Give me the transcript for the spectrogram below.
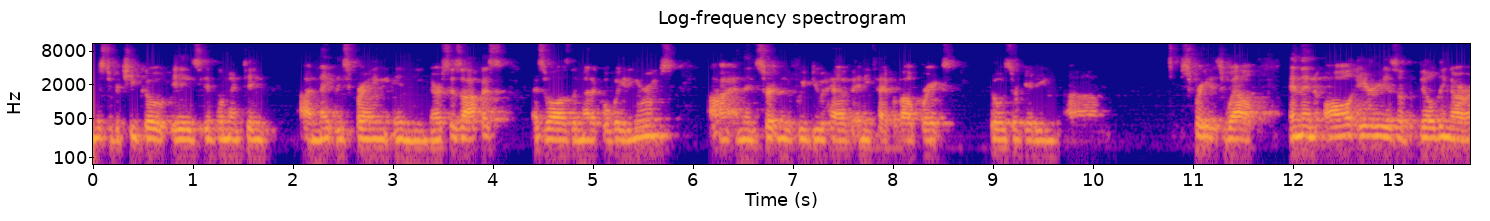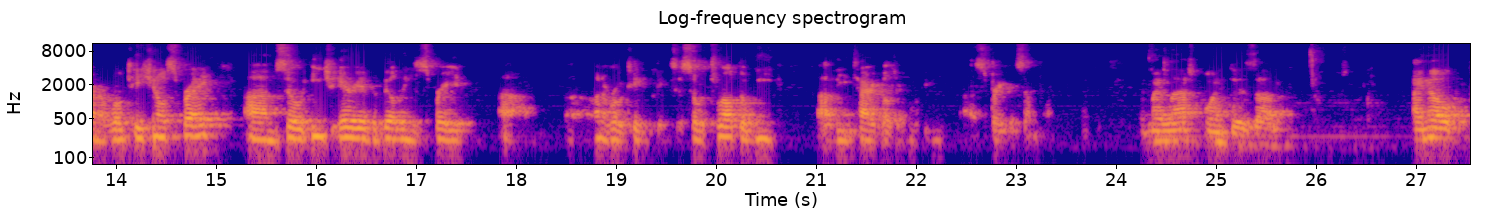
Mr. Pacheco is implementing uh, nightly spraying in the nurse's office as well as the medical waiting rooms. Uh, and then certainly if we do have any type of outbreaks, those are getting um, sprayed as well. And then all areas of the building are on a rotational spray. Um, so each area of the building is sprayed uh, on a rotating basis. So throughout the week, uh, the entire building will be uh, sprayed at some point. And my last point is, um, I know,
